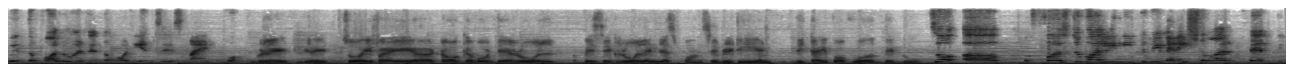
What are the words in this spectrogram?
with the followers and the audience is my work. Great, great. So if I uh, talk about their role, basic role and responsibility, and the type of work they do. So uh, first of all, we need to be very sure that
